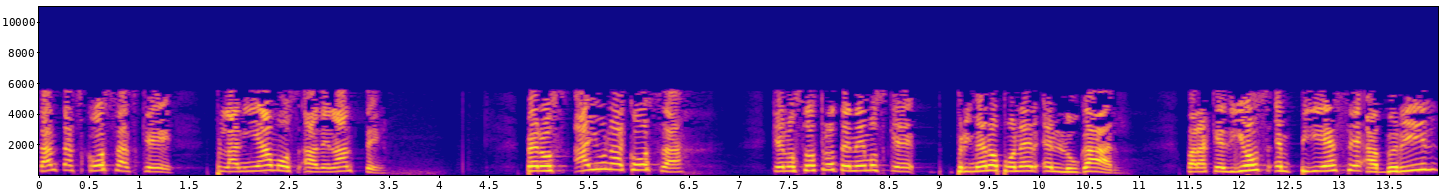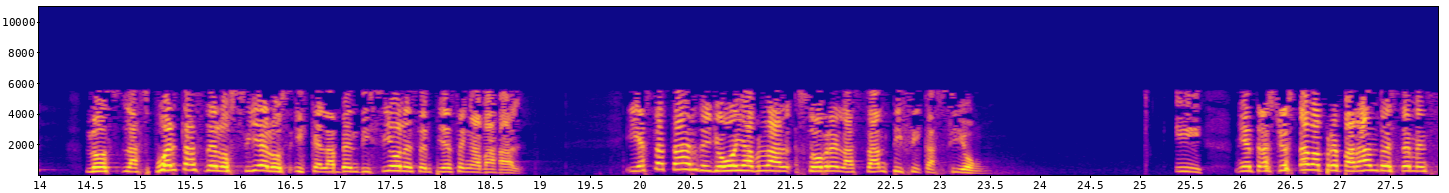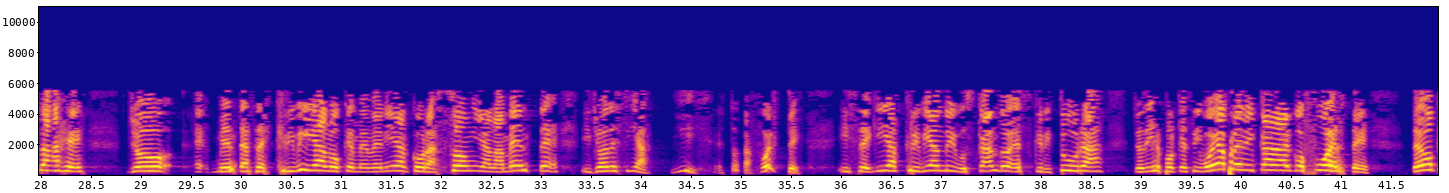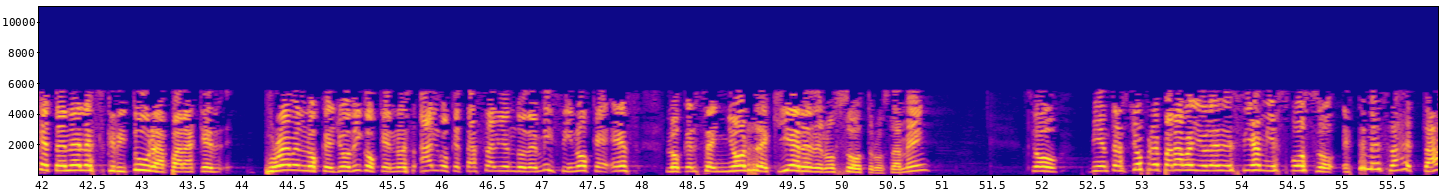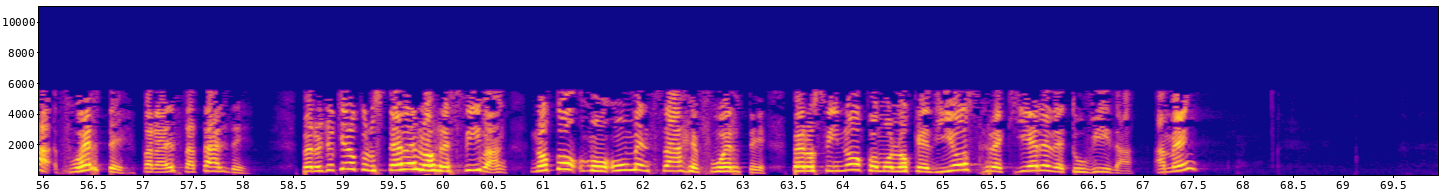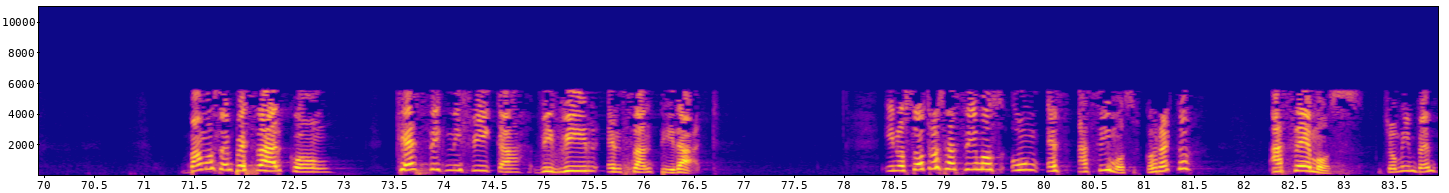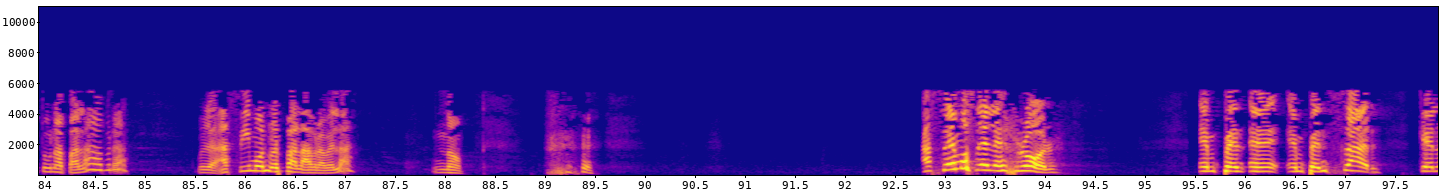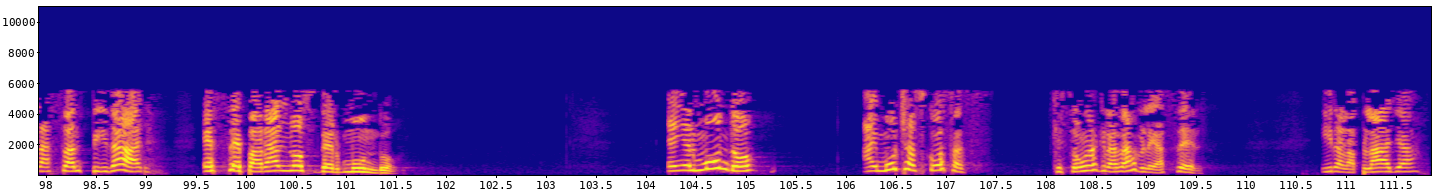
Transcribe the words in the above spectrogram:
tantas cosas que planeamos adelante. Pero hay una cosa que nosotros tenemos que primero poner en lugar para que Dios empiece a abrir las puertas de los cielos y que las bendiciones empiecen a bajar. Y esta tarde yo voy a hablar sobre la santificación. Y mientras yo estaba preparando este mensaje, yo eh, mientras escribía lo que me venía al corazón y a la mente, y yo decía, esto está fuerte. Y seguía escribiendo y buscando escritura yo dije, porque si voy a predicar algo fuerte, tengo que tener la escritura para que prueben lo que yo digo, que no es algo que está saliendo de mí, sino que es lo que el Señor requiere de nosotros. Amén. So, mientras yo preparaba, yo le decía a mi esposo, este mensaje está fuerte para esta tarde. Pero yo quiero que ustedes lo reciban, no como un mensaje fuerte, pero sino como lo que Dios requiere de tu vida. Amén. Vamos a empezar con qué significa vivir en santidad. Y nosotros hacemos un, hacemos, ¿correcto? Hacemos. Yo me invento una palabra. Hacemos no es palabra, ¿verdad? No. Hacemos el error en, eh, en pensar que la santidad es separarnos del mundo. En el mundo hay muchas cosas que son agradables hacer. Ir a la playa,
